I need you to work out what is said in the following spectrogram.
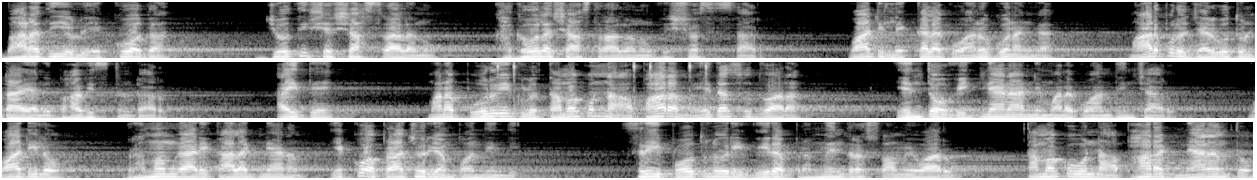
భారతీయులు ఎక్కువగా జ్యోతిష్య శాస్త్రాలను ఖగోళ శాస్త్రాలను విశ్వసిస్తారు. వాటి లెక్కలకు అనుగుణంగా మార్పులు జరుగుతుంటాయని భావిస్తుంటారు. అయితే మన పూర్వీకులు తమకున్న అపార మేధస్సు ద్వారా ఎంతో విజ్ఞానాన్ని మనకు అందించారు. వాటిలో బ్రహ్మం గారి కాలజ్ఞానం ఎక్కువ ప్రాచుర్యం పొందింది. శ్రీ పోతులూరి వీర బ్రహ్మేంద్ర స్వామి వారు తమకు ఉన్న అపార జ్ఞానంతో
